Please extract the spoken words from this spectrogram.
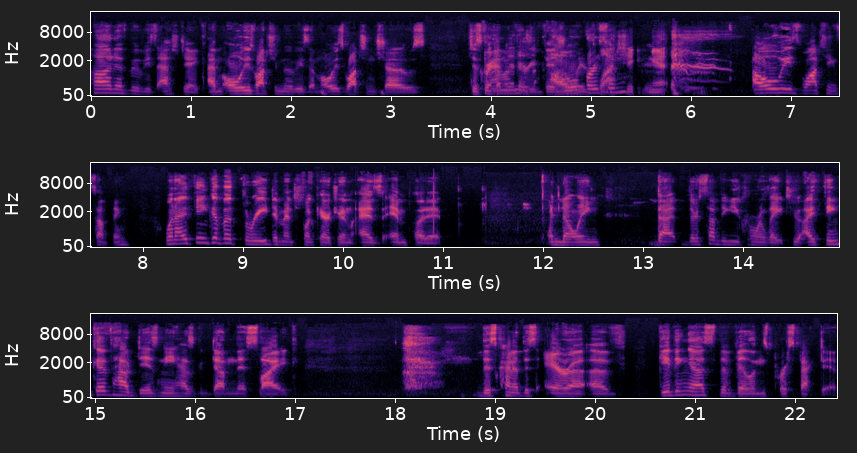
ton of movies. Ask Jake. I'm always watching movies. I'm always watching shows. Just because I'm a very visual always person. watching it. always watching something. When I think of a three dimensional character, and as M put it, and knowing that there's something you can relate to, I think of how Disney has done this, like this kind of this era of giving us the villain's perspective,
